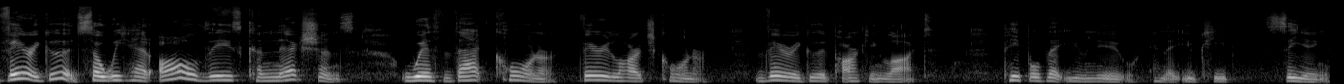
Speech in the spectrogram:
Very good. So we had all these connections with that corner, very large corner, very good parking lot, people that you knew and that you keep seeing.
